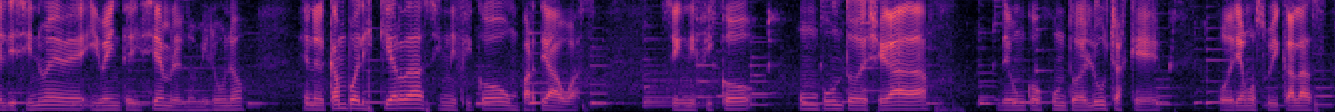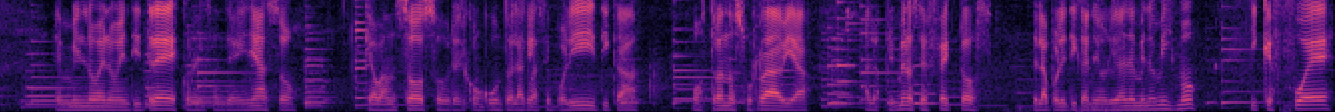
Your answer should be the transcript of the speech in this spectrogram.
el 19 y 20 de diciembre del 2001, en el campo de la izquierda significó un parteaguas, significó un punto de llegada de un conjunto de luchas que podríamos ubicarlas en 1993 con el santiagueñazo, que avanzó sobre el conjunto de la clase política, mostrando su rabia a los primeros efectos de la política neoliberal del menomismo y que fue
